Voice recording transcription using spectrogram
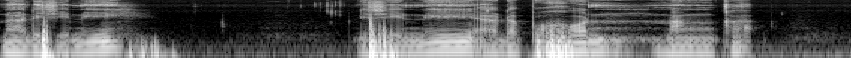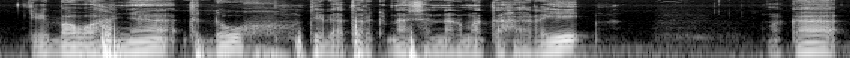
Nah, di sini di sini ada pohon nangka. Di bawahnya teduh, tidak terkena sinar matahari. Maka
